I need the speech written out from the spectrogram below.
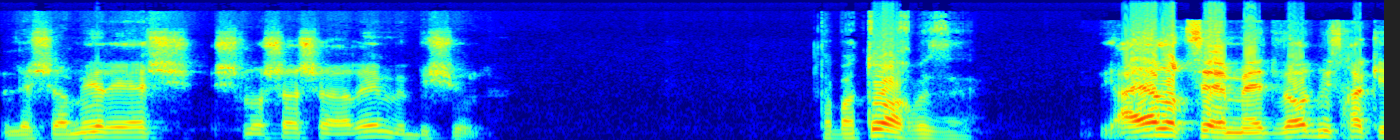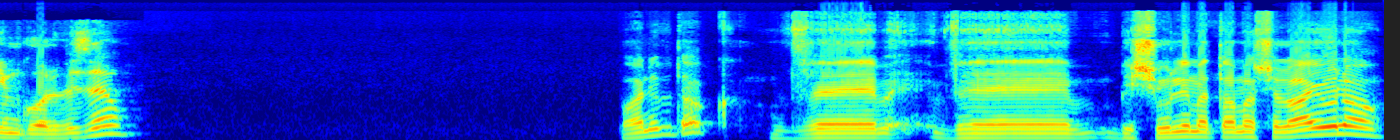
לשמיר יש שלושה שערים ובישול. אתה בטוח בזה. היה לו צמד ועוד משחק עם גול וזהו. בוא נבדוק. ו- ובישולים אתה אומר שלא היו לו?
